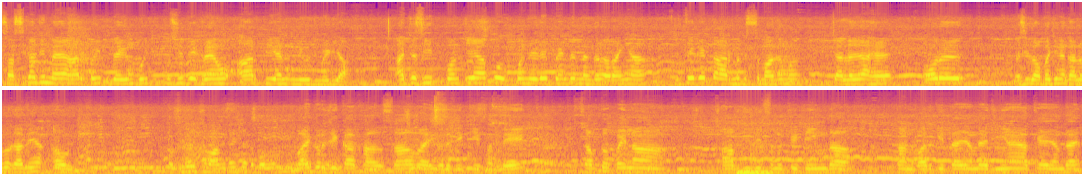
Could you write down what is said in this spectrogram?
ਸਤਿ ਸ਼੍ਰੀ ਅਕਾਲ ਜੀ, ਮੈਂ ਹਰਪ੍ਰੀਤ ਬੇਗਮਪੁਰ ਤੁਸੀਂ ਦੇਖ ਰਹੇ ਹੋ ਆਰਪੀਐਨ ਨਿਊਜ਼ ਮੀਡੀਆ। ਅੱਜ ਅਸੀਂ ਪਹੁੰਚੇ ਹਾਂ ਭੋਗਪੁਰ ਨੇੜੇ ਪਿੰਡ ਨੰਗਲ ਅਰਾਈਆਂ, ਜਿੱਥੇ ਕਿ ਧਾਰਮਿਕ ਸਮਾਗਮ ਚੱਲ ਰਿਹਾ ਹੈ। ਔਰ ਅਸੀਂ ਬਾਬਾ ਜੀ ਨਾਲ ਗੱਲਬਾਤ ਕਰਦੇ ਹਾਂ। ਆਓ ਜੀ। ਸਤਿ ਸਵਾਗਤ ਹੈ ਤੁਹਾਡਾ ਬਹੁਤ ਵਾਹਿਗੁਰੂ ਜੀ ਕਾ ਖਾਲਸਾ, ਵਾਹਿਗੁਰੂ ਜੀ ਕੀ ਫਤਿਹ। ਸਭ ਤੋਂ ਪਹਿਲਾਂ ਆਪ ਜੀ ਦੀ ਸਮੁੱਚੀ ਟੀਮ ਦਾ ਧੰਨਵਾਦ ਕੀਤਾ ਜਾਂਦਾ ਹੈ ਜੀ ਆਖਿਆ ਜਾਂਦਾ ਹੈ,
